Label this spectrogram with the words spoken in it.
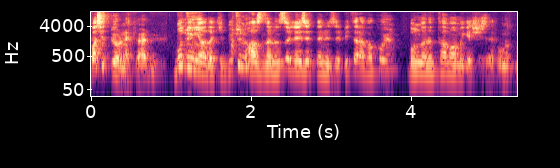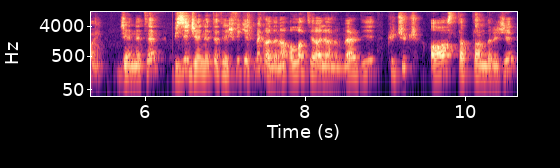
basit bir örnek verdim. Bu dünyadaki bütün hazlarınızı, lezzetlerinizi bir tarafa koyun. Bunların tamamı geçicidir. Unutmayın. Cennete, bizi cennete teşvik etmek adına Allah Teala'nın verdiği küçük ağız tatlandırıcı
